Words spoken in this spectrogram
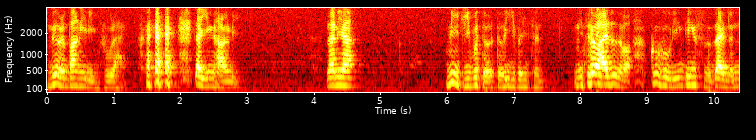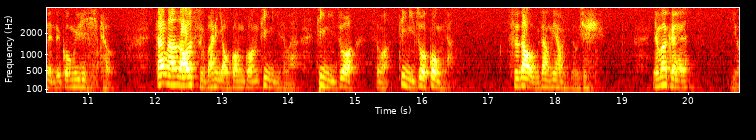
没有人帮你领出来，在银行里，那你啊，秘籍不得，得意非真。你最后还是什么？孤苦伶仃死在冷冷的公寓里头，蟑螂老鼠把你咬光光，替你什么？替你做什么？替你做供养，吃到五脏庙里头去，有没有可能？有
